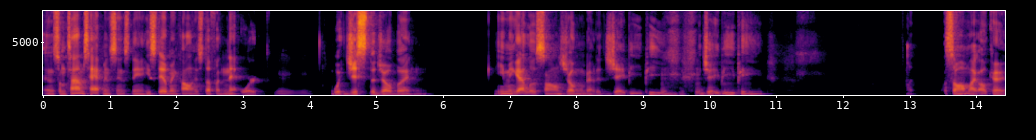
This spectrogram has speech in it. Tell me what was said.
and sometimes happened since then. He's still been calling his stuff a network with just the Joe Budden. Even got little songs joking about it. JBP, JBP. So I'm like, okay,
